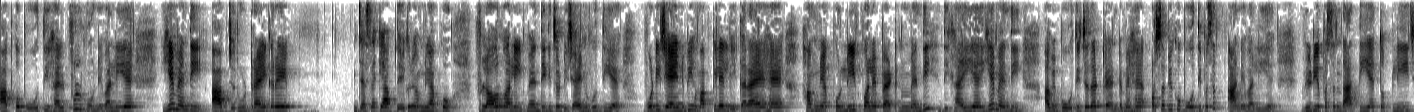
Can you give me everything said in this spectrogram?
आपको बहुत ही हेल्पफुल होने वाली है। ये मेहंदी आप ज़रूर ट्राई करें। जैसा कि आप देख रहे हो, हमने आपको फ्लावर वाली मेहंदी की जो डिज़ाइन होती है, वो डिज़ाइन भी हम आपके लिए लेकर आए हैं। हमने आपको लीफ वाले पैटर्न में मेहंदी दिखाई है। ये मेहंदी अभी बहुत ही ज़्यादा ट्रेंड में है और सभी को बहुत ही पसंद आने वाली है। वीडियो पसंद आती है तो please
